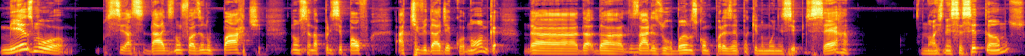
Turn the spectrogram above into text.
mesmo se as cidades não fazendo parte, não sendo a principal atividade econômica da, da, da, das áreas urbanas, como por exemplo aqui no município de Serra, nós necessitamos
